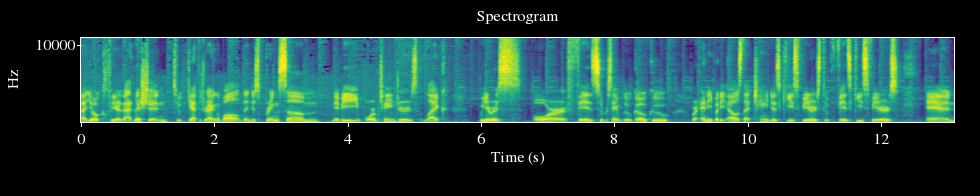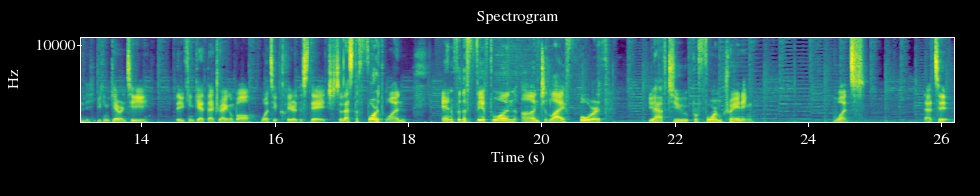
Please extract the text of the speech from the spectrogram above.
that you'll clear that mission to get the Dragon Ball, then just bring some maybe orb changers like Whirus or Fizz Super Saiyan Blue Goku or anybody else that changes key spheres to Fizz key spheres, and you can guarantee that you can get that Dragon Ball once you clear the stage. So that's the fourth one. And for the fifth one on July 4th, you have to perform training once. That's it.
